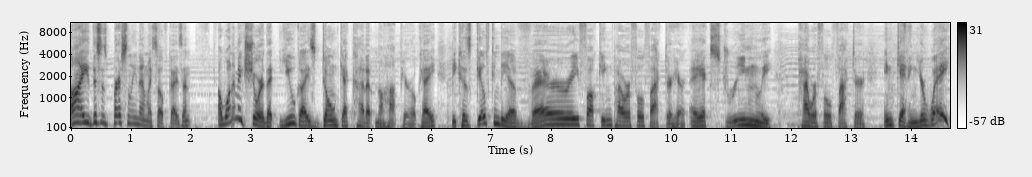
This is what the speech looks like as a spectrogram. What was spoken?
I, this is personally now myself, guys, and I want to make sure that you guys don't get caught out in the hop here, okay? Because guilt can be a very fucking powerful factor here. A extremely powerful factor in getting your way.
